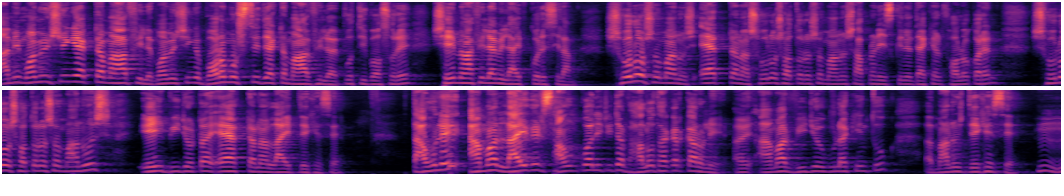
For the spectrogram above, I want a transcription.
আমি ময়মনসিংহে একটা মাহফিলে, ময়মনসিংহে বড় মসজিদে একটা মাহফিল হয় প্রতি বছরে। সেই মাহফিলে আমি লাইভ করেছিলাম। ষোলোশো মানুষ, একটা না, ষোলো, সতেরোশো মানুষ আপনার স্ক্রিনে দেখেন ফলো করেন। ষোলো, সতেরোশো মানুষ এই ভিডিওটা একটা না লাইভ দেখেছে। তাহলে আমার লাইভের সাউন্ড কোয়ালিটিটা ভালো থাকার কারণে আমার ভিডিওগুলা কিন্তু মানুষ দেখেছে। হুম।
